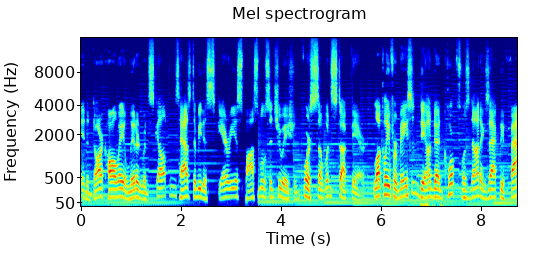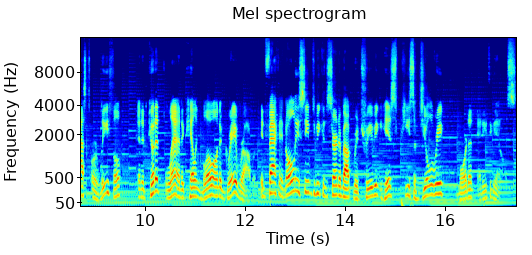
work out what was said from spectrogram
in a dark hallway littered with skeletons has to be the scariest possible situation for someone stuck there. Luckily for Mason, the undead corpse was not exactly fast or lethal, and it couldn't land a killing blow on the grave robber. In fact, it only seemed to be concerned about retrieving his piece of jewelry more than anything else.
